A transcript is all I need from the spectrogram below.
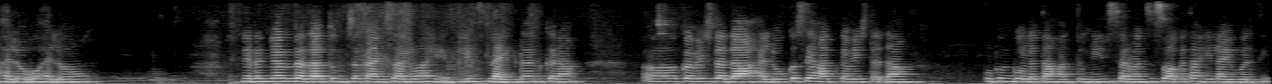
Hello hello. निरंजन दादा तुमचं काय चालू आहे? प्लीज लाईक डन करा. कवेश दादा हॅलो कसे आहात कवेश दादा? कुठून बोलत आहात तुम्ही? सर्वांचं स्वागत आहे लाईव्हवरती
